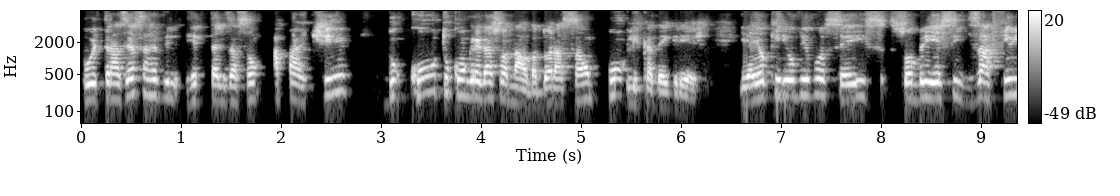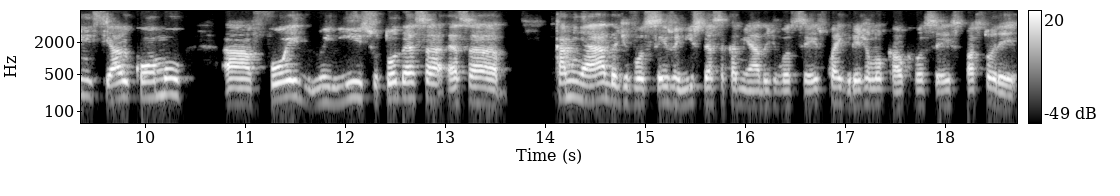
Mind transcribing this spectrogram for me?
por trazer essa revitalização a partir do culto congregacional, da adoração pública da igreja. E aí eu queria ouvir vocês sobre esse desafio inicial e como ah, foi no início toda essa, essa caminhada de vocês, o início dessa caminhada de vocês com a igreja local que vocês pastoreiam.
